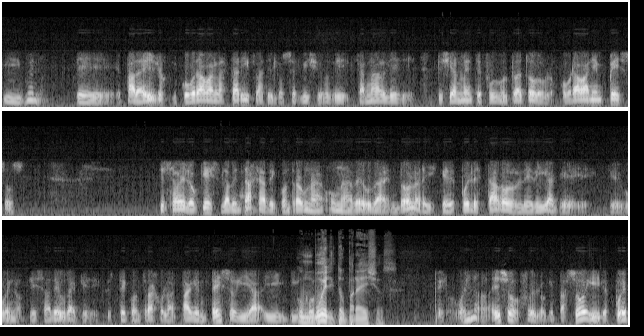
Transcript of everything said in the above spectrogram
y bueno, eh, para ellos que cobraban las tarifas de los servicios de canales, especialmente fútbol para todos, lo cobraban en pesos, Usted sabe lo que es la ventaja de encontrar una, una deuda en dólares y que después el Estado le diga que, que bueno, que esa deuda que usted contrajo la pague en pesos y... y, Un vuelto para ellos. Pero bueno, eso fue lo que pasó y después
